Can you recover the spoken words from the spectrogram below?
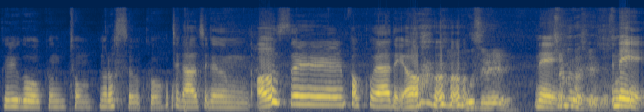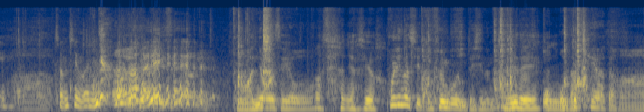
그리고 그럼 좀 놀았어요 그거. 제가 지금 옷을 바꿔야 돼요. 옷을 네. 출근하셔야 돼서. 네. 아, 잠시만요. 아, 네. 네. 어, 안녕하세요. 아, 네, 안녕하세요. 폴리나 씨 남편분 되시는 거예요? 네네, 어, 저입니다. 어떻게 하다가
